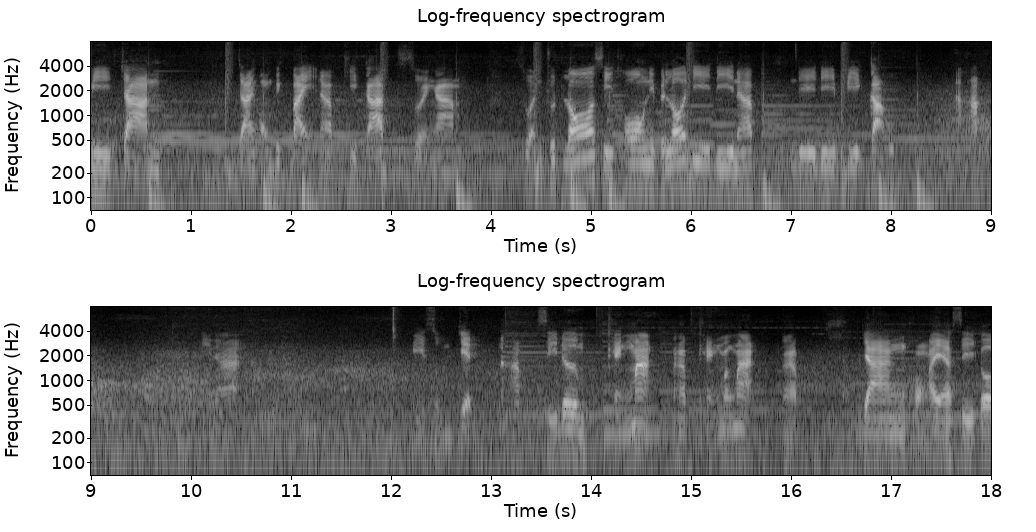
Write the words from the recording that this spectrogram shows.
มีจานจานของบิ๊กไบค์นะครับคีย์การ์ดสวยงาม ส่วนชุดล้อสีทองนี่เป็นล้อดีดีนะครับ ดีดีปีเก่านะครับนี่นะฮะปี 07 นะครับ สีเดิมแข็งมากนะครับ แข็งมากๆนะครับ ยางของ IRC ก็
